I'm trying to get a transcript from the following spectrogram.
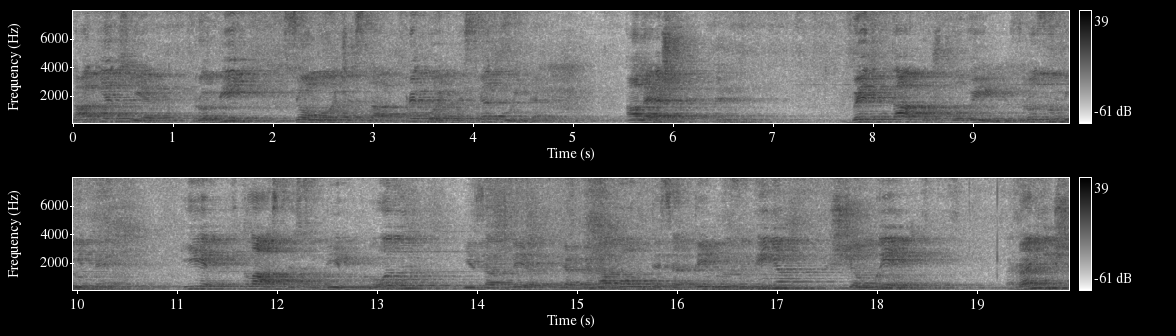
так як є, робіть 7 числа, приходьте, святкуйте. Але ж ви також повинні зрозуміти і вкласти собі у розум і завжди якби, наповнитися тим розумінням, що ми раніше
